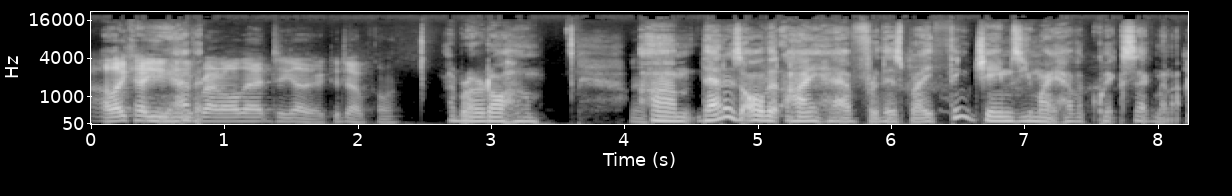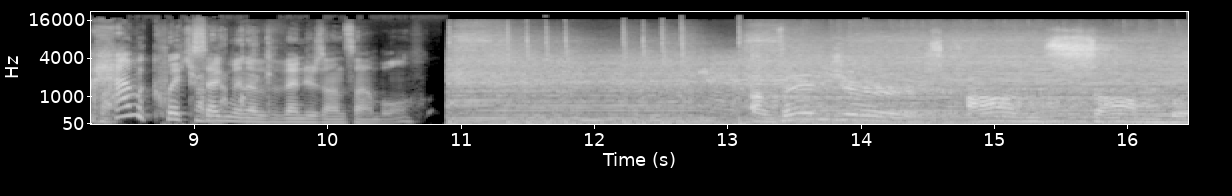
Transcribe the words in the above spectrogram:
I like how you, you you have it. brought all that together. Good job, Colin. I brought it all home. Nice. Um, that is all that I have for this, but I think James, you might have a quick segment. I have a quick segment quick. of Avengers Ensemble. Avengers Ensemble.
